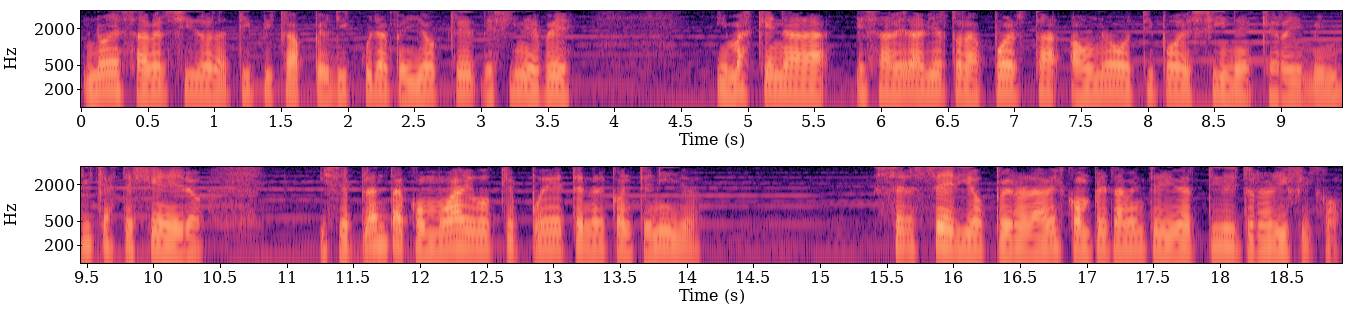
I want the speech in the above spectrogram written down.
no es haber sido la típica película mediocre de cine B, y más que nada es haber abierto la puerta a un nuevo tipo de cine que reivindica este género y se planta como algo que puede tener contenido, ser serio pero a la vez completamente divertido y terrorífico.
